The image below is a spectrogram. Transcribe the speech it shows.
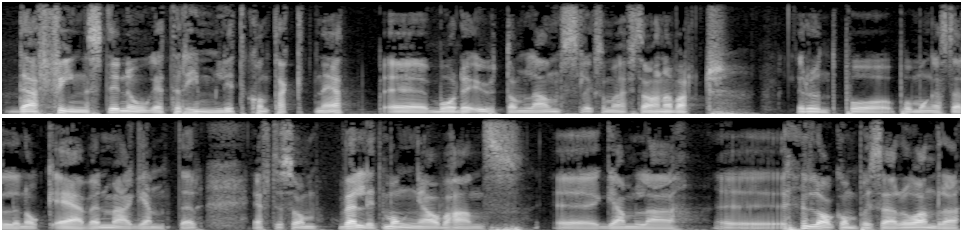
där finns det nog ett rimligt kontaktnät eh, både utomlands liksom eftersom han har varit runt på, på många ställen och även med agenter eftersom väldigt många av hans eh, gamla eh, lagkompisar och andra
